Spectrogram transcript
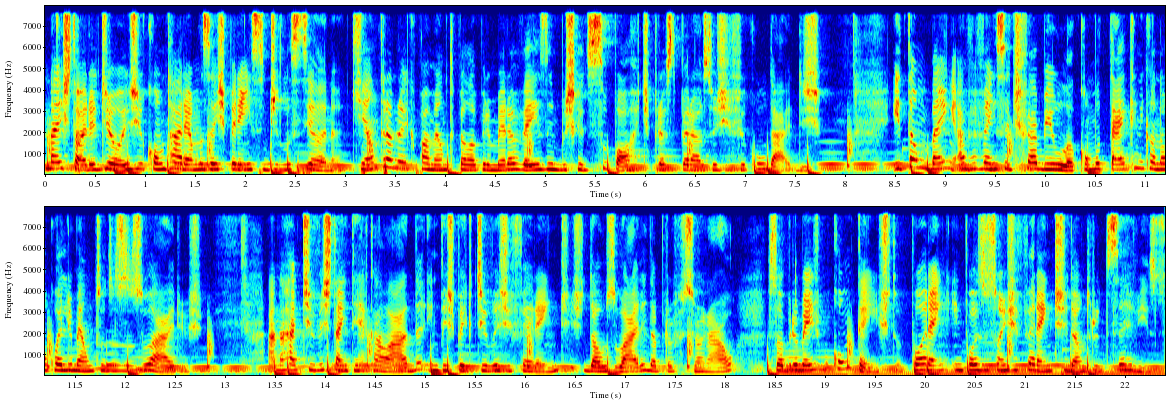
Na história de hoje, contaremos a experiência de Luciana, que entra no equipamento pela primeira vez em busca de suporte para superar suas dificuldades. E também a vivência de Fabiola como técnica no acolhimento dos usuários. A narrativa está intercalada em perspectivas diferentes da usuária e da profissional sobre o mesmo contexto, porém em posições diferentes dentro do serviço.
